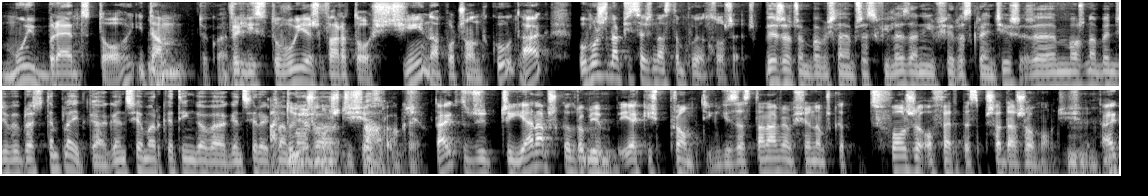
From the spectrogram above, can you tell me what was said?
mój brand to i tam mm, wylistowujesz wartości na początku, tak? Bo możesz napisać następującą rzecz. Wiesz, o czym pomyślałem przez chwilę, zanim się rozkręcisz, że można będzie wybrać template'kę, agencja marketingowa, agencja reklamowa. A to już możesz dzisiaj A, zrobić, okay. tak? Czy, czy, ja na przykład robię mm. jakiś prompting i zastanawiam się, na przykład tworzę ofertę sprzedażową dzisiaj, mm. tak?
